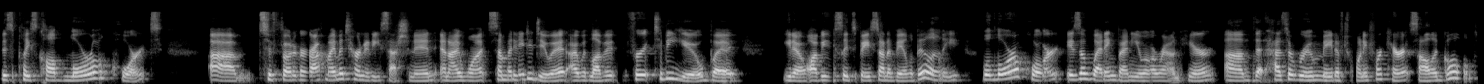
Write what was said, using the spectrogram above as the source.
this place called laurel court um, to photograph my maternity session in and i want somebody to do it i would love it for it to be you but you know, obviously it's based on availability. Well, Laurel Court is a wedding venue around here um, that has a room made of 24 karat solid gold.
